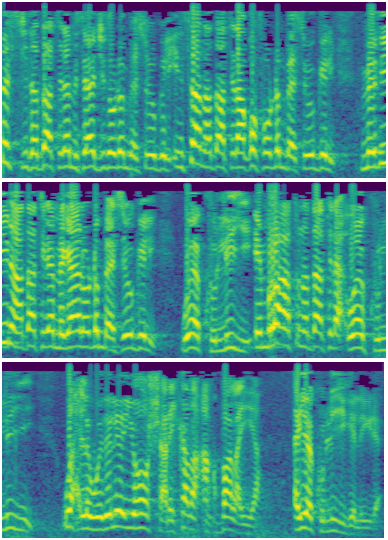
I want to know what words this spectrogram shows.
masjid haddaad tidhaa masaajid o dhan baa soo geli insaan haddaad tidhaa qof oo dhan baa soo geli madiina haddaad tidhaa magaalo o dhan baa soo geli waa kuliyi imra'atun haddaad tidhaa waa kuliyi wax la wada leeyahoo sharikada aqbalaya ayaa kuliyiga la yidhaha.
